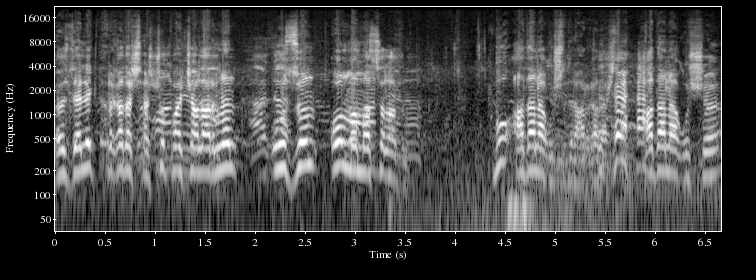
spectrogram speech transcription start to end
özellikle arkadaşlar şu paçalarının uzun olmaması lazım. Bu Adana kuşudur arkadaşlar. Adana kuşu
